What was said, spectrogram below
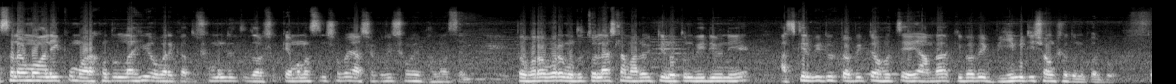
আসসালামু আলাইকুম ওরহমতুল্লাহি ওবরাকাতু সম্মানিত দর্শক, কেমন আছেন সবাই? আশা করি সবাই ভালো আছেন। তো বরাবরের মতো চলে আসলাম আরও একটি নতুন ভিডিও নিয়ে। আজকের ভিডিওর টপিকটা হচ্ছে আমরা কীভাবে বিএমইটি সংশোধন করব। তো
